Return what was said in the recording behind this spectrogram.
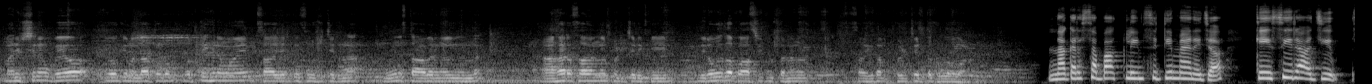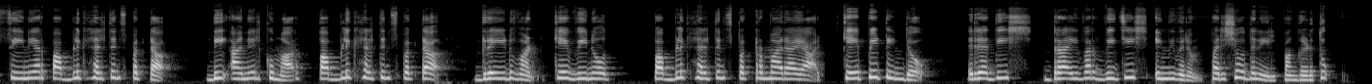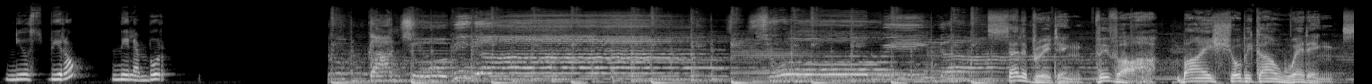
മനുഷ്യന് ഉപയോഗയോഗ്യമല്ലാത്തതും വൃത്തിഹീനമായ സാഹചര്യത്തിൽ സൂക്ഷിച്ചിരുന്ന മൂന്ന് സ്ഥാപനങ്ങളിൽ നിന്ന് ആഹാര സാധനങ്ങൾ പിടിച്ചെടുക്കുകയും നിരോധിത പ്ലാസ്റ്റിക് ഉൽപ്പന്നങ്ങൾ സഹിതം പിടിച്ചെടുത്തിട്ടുള്ളതുമാണ്. നഗരസഭ clean city manager K C Rajeev senior public health inspector D Anilkumar public health inspector grade one K Vinod public health ഇൻസ്പെക്ടർമാരായ K P Tindo Ratheesh driver Vijeesh എന്നിവരും പരിശോധനയിൽ പങ്കെടുത്തു. News bureau Nilambur. Celebrating Viva by Shobika Weddings.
